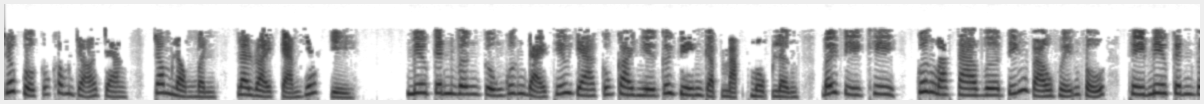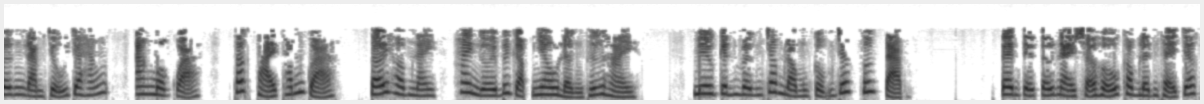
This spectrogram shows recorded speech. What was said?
rốt cuộc cũng không rõ ràng, trong lòng mình là loại cảm giác gì. Miêu Kinh Vân cùng quân đại thiếu gia cũng coi như có duyên gặp mặt một lần, bởi vì khi quân mặt tà vừa tiến vào huyện phủ, thì Miêu Kinh Vân làm chủ cho hắn, ăn một quả, thất thải thánh quả. Tới hôm nay, hai người mới gặp nhau lần thứ hai. Miêu Kinh Vân trong lòng cũng rất phức tạp. Tên tiểu tử này sở hữu không linh thể chất,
